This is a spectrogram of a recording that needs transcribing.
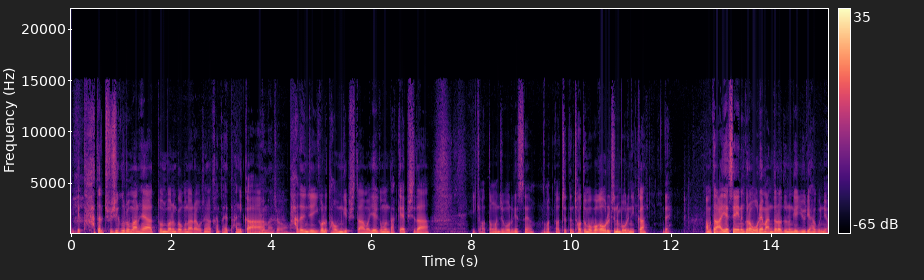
이게 다들 주식으로만 해야 돈 버는 거구나라고 생각하니까 위험하죠. 다들 이제 이걸로 다 옮깁시다. 뭐 예금은 다 깹시다. 이게 어떤 건지 모르겠어요. 어- 어쨌든 저도 뭐 뭐가 오를지는 모르니까. 네. 아무튼 ISA는 그럼 오래 만들어 두는 게 유리하군요.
